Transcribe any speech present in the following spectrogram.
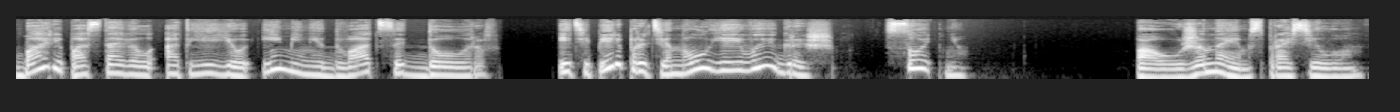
Барри поставил от ее имени 20 долларов и теперь протянул ей выигрыш — сотню. «Поужинаем?» — спросил он.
